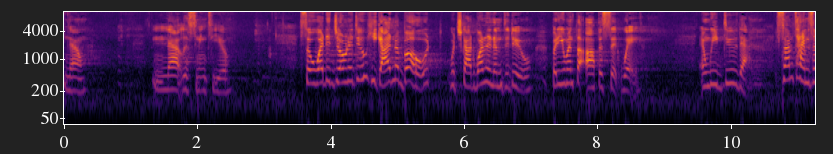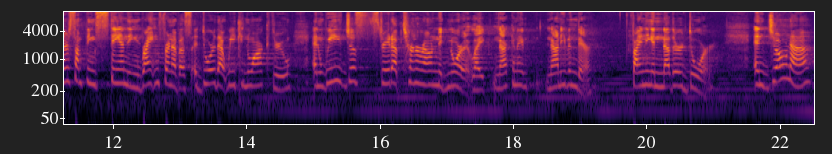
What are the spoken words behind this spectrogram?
No, not listening to you. So, what did Jonah do? He got in a boat, which God wanted him to do, but he went the opposite way. And we do that. Sometimes there's something standing right in front of us, a door that we can walk through, and we just straight up turn around and ignore it, like not gonna, not even there. Finding another door. And Jonah,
